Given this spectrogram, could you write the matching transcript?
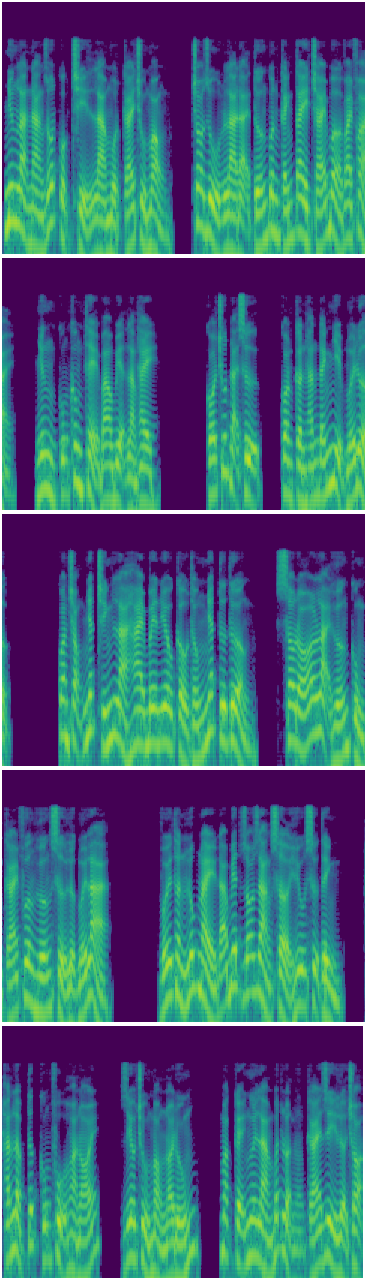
Nhưng là nàng rốt cuộc chỉ là một cái chủ mỏng, cho dù là đại tướng quân cánh tay trái bờ vai phải, nhưng cũng không thể bao biện làm thay. Có chút đại sự, còn cần hắn đánh nhịp mới được. Quan trọng nhất chính là hai bên yêu cầu thống nhất tư tưởng, sau đó lại hướng cùng cái phương hướng xử lực mới là. Với thần lúc này đã biết rõ ràng sở hữu sự tình, hắn lập tức cũng phụ hòa nói, diêu chủ mỏng nói đúng, mặc kệ ngươi làm bất luận cái gì lựa chọn,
